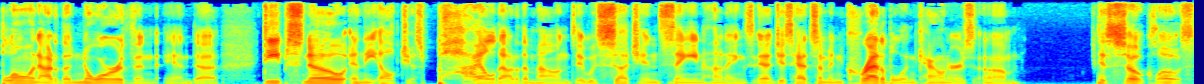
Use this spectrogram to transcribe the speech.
blowing out of the north, and and uh, deep snow, and the elk just piled out of the mountains. It was such insane huntings. I just had some incredible encounters. Um, it's so close.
